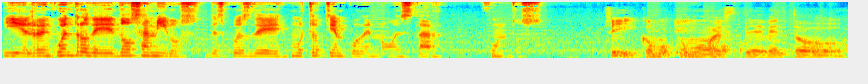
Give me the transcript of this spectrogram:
y el reencuentro de dos amigos después de mucho tiempo de no estar juntos. Sí, cómo, cómo este evento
